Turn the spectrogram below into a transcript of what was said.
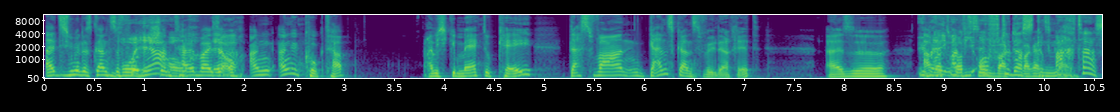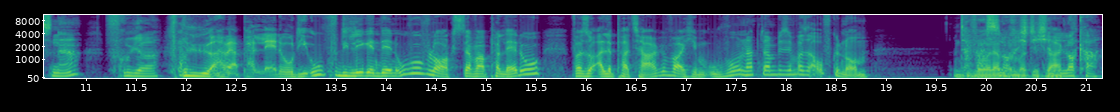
Als ich mir das ganze Footage dann teilweise ja. auch an, angeguckt habe, habe ich gemerkt, okay, das war ein ganz, ganz wilder Ritt. Also Überleg mal, wie oft war, du das gemacht geil. hast, ne? Früher. Früher, aber Paletto, die, UFO, die legendären UFO-Vlogs, da war Paletto, war so alle paar Tage war ich im UFO und hab da ein bisschen was aufgenommen. Und da warst du noch richtig gesagt, locker.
